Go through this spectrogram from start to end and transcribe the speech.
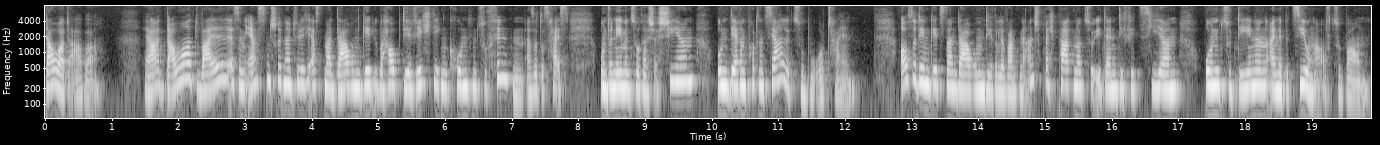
dauert aber. Ja, dauert, weil es im ersten Schritt natürlich erstmal darum geht, überhaupt die richtigen Kunden zu finden. Also das heißt, Unternehmen zu recherchieren und deren Potenziale zu beurteilen. Außerdem geht es dann darum, die relevanten Ansprechpartner zu identifizieren und zu denen eine Beziehung aufzubauen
